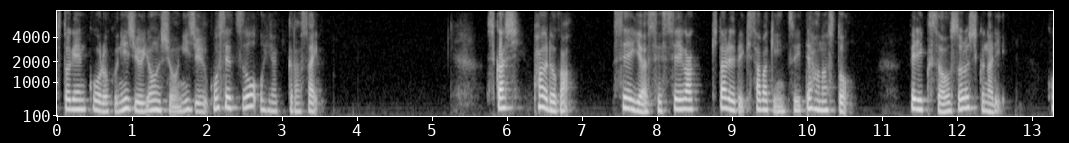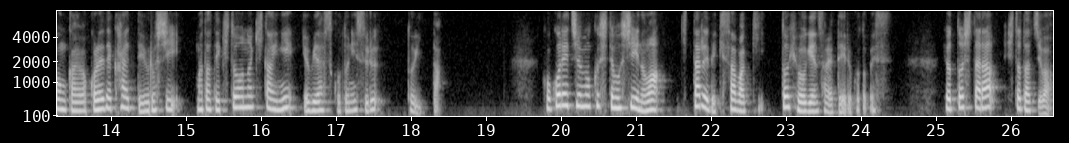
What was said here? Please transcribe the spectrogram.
使徒言行録24章25節をお開きください。しかし、パウロが正義や節制が来たるべき裁きについて話すと、フェリックスは恐ろしくなり、今回はこれで帰ってよろしい、また適当な機会に呼び出すことにすると言った。ここで注目してほしいのは、来たるべき裁きと表現されていることです。ひょっとしたら人たちは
